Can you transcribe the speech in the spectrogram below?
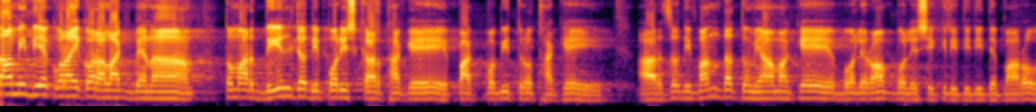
দামি দিয়ে করাই করা লাগবে না। তোমার দিল যদি পরিষ্কার থাকে, পাক পবিত্র থাকে, আর যদি বান্দা তুমি আমাকে বলে, রব বলে স্বীকৃতি দিতে পারো,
